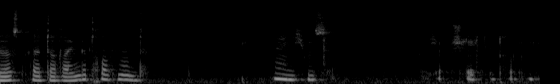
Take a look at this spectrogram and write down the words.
Du hast gerade da reingetroffen und. Nein, ich muss. Ich habe schlecht getroffen.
